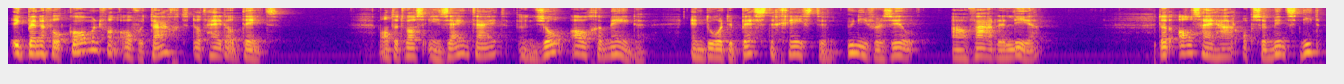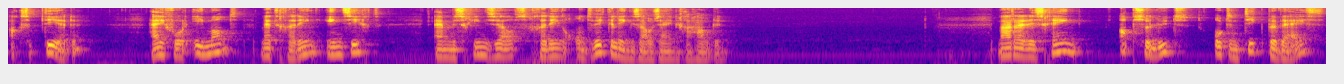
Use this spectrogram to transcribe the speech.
Ik ben er volkomen van overtuigd dat hij dat deed. Want het was in zijn tijd een zo algemene en door de beste geesten universeel aanvaarde leer dat als hij haar op zijn minst niet accepteerde, hij voor iemand met gering inzicht en misschien zelfs geringe ontwikkeling zou zijn gehouden. Maar er is geen absoluut authentiek bewijs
